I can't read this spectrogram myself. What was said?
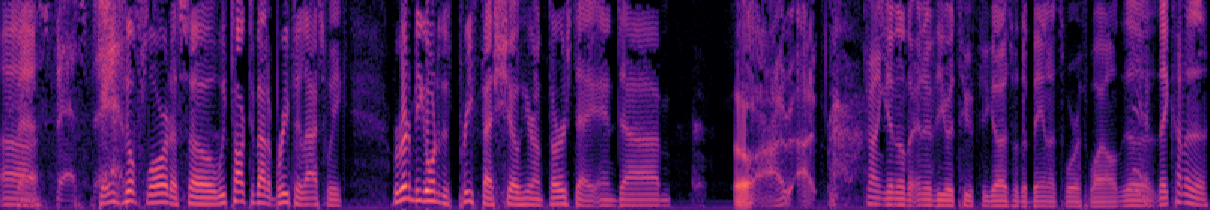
Uh, Fest, Fest, Fest. Gainesville, Florida. So we talked about it briefly last week. We're going to be going to this pre-fest show here on Thursday, and um, i i Trying to get another interview or two for you guys with a band that's worthwhile. The, Yeah. They kind of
